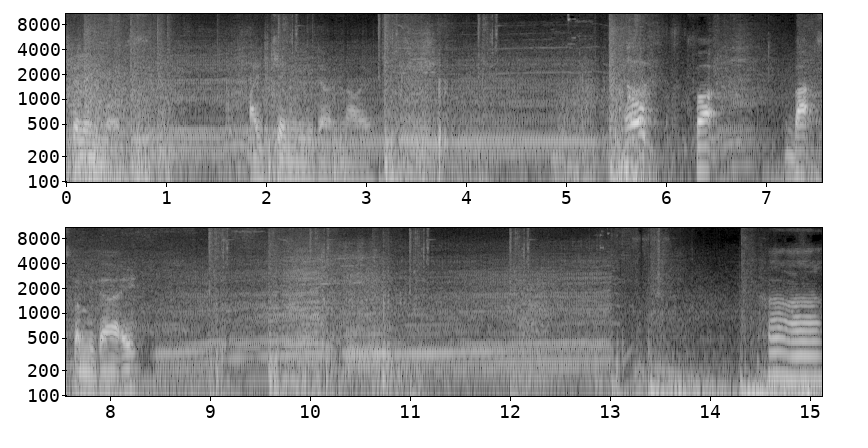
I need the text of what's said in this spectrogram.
still in this, I genuinely don't know. Oh, fuck. That's done me dirty. Uh,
